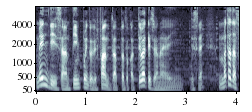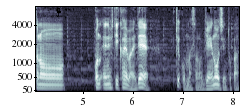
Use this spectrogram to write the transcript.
メンディーさんピンポイントでファンだったとかってわけじゃないんですね。まあ、ただそのこの NFT 界隈で結構まあその芸能人とか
